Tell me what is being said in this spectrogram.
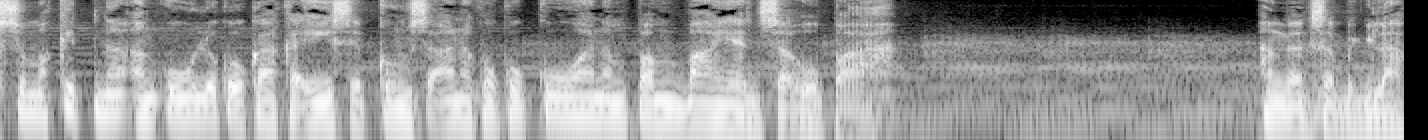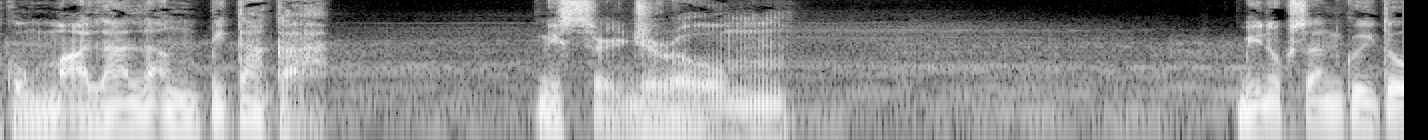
Sumakit na ang ulo ko kakaisip kung saan ako kukuha ng pambayad sa upa. Hanggang sa bigla kong maalala ang pitaka ni Sir Jerome. Binuksan ko ito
